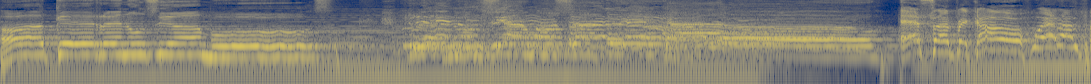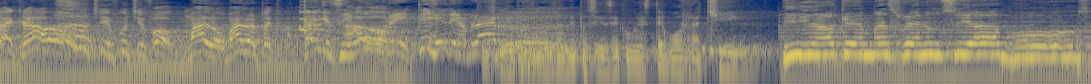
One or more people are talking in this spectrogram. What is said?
¿a qué renunciamos? Renunciamos al pecado. ¡Ese pecado! ¡Fuera el pecado! Fuchi, fuchi, Malo, malo el pecado. ¡Cállese, hombre! ¡Deje de hablar! por favor, dame paciencia con este borrachín. ¿Y a qué más renunciamos?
